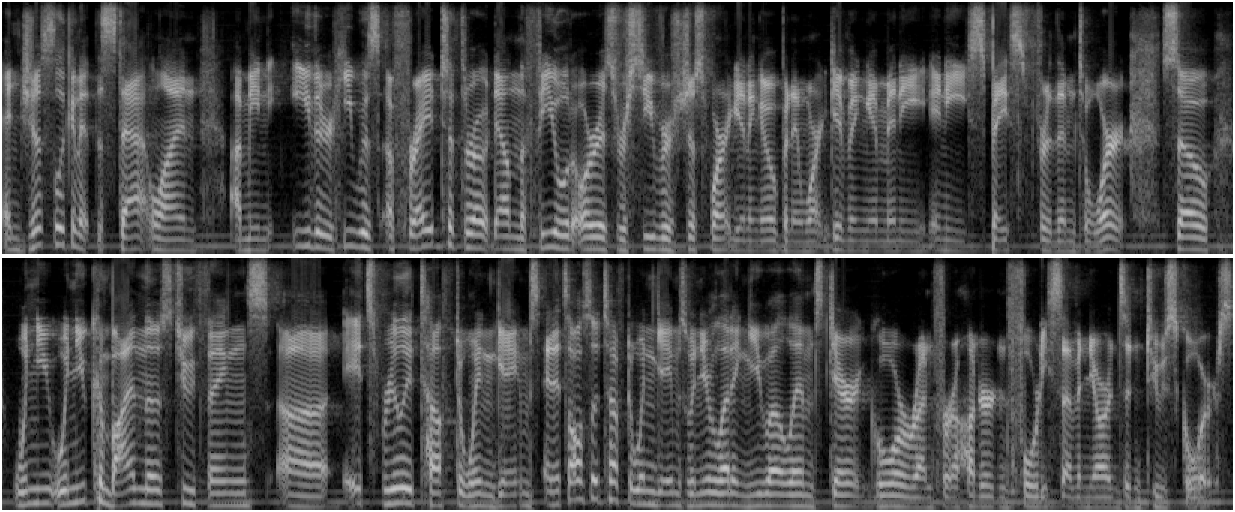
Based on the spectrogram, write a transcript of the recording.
And just looking at the stat line, I mean, either he was afraid to throw it down the field or his receivers just weren't getting open and weren't giving him any any space for them to work. So when you when you combine those two things, uh, it's really tough to win games, and it's also tough to win games when you're letting ULM's Derrick Gore run for 147 yards and two scores.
